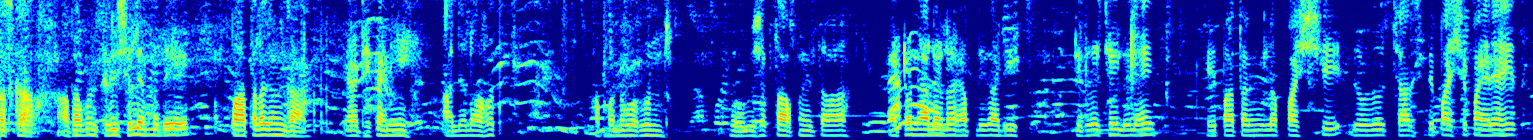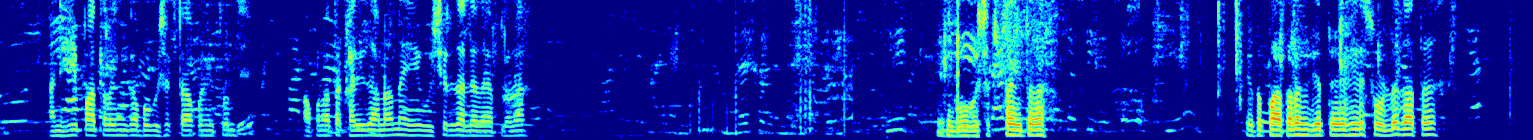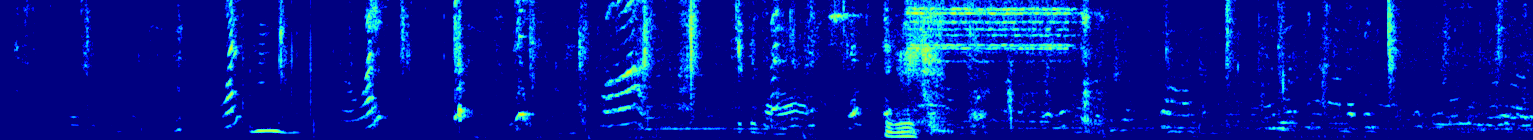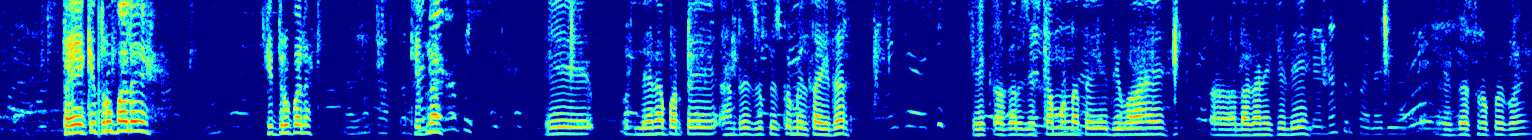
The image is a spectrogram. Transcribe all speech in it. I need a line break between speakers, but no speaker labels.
नमस्कार. आता आपण श्रीशैल्यममध्ये पातळगंगा या ठिकाणी आलेलो आहोत. आपण वरून बघू शकता आपण इथं ॲटोने आलेलो आहे. आपली गाडी तिकडेच ठेवलेली आहे. हे पातळगंगेला पाचशे जवळजवळ चारशे ते पाचशे पायऱ्या आहेत. आणि ही पातळगंगा बघू शकता आपण इथून. आपण आता खाली जाणार नाही उशीर झालेला आहे आपल्याला. बघू शकता इथं. इथं पाताळगंगेत हे सोडलं जातं. ताई किती रुपयाला आहे किती रुपयाला कितना? ये लेना पड़ता है हंड्रेड रुपीज़ को मिलता है इधर। एक अगर जिसका मन्नत है ये दीवा है लगाने के लिए।
दस
ये दस रुपए को है।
